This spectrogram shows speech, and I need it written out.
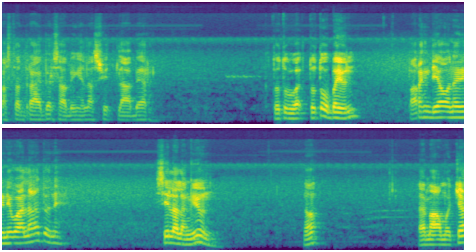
basta driver, sabi nila sweet lover. Totoo, totoo ba 'yun? Parang hindi ako naniniwala doon eh. Sila lang 'yun. No? Kaya mga kamutya,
